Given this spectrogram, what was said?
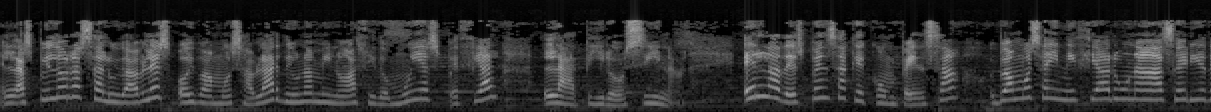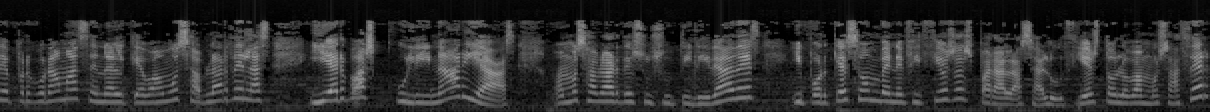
En las píldoras saludables hoy vamos a hablar de un aminoácido muy especial, la tirosina. En la despensa que compensa, vamos a iniciar una serie de programas en el que vamos a hablar de las hierbas culinarias. Vamos a hablar de sus utilidades y por qué son beneficiosas para la salud. Y esto lo vamos a hacer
